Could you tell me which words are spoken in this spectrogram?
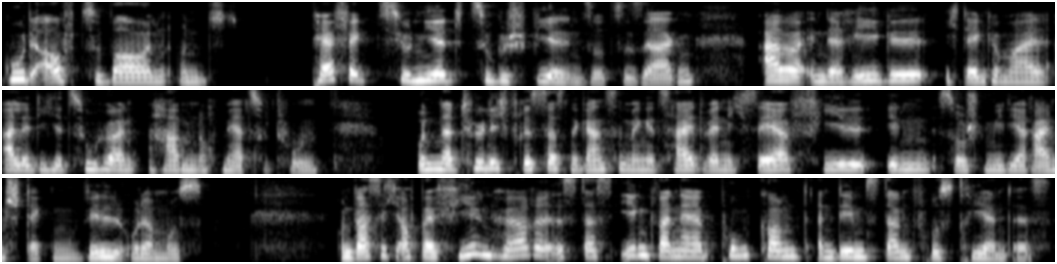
gut aufzubauen und perfektioniert zu bespielen sozusagen. Aber in der Regel, ich denke mal, alle, die hier zuhören, haben noch mehr zu tun. Und natürlich frisst das eine ganze Menge Zeit, wenn ich sehr viel in Social Media reinstecken will oder muss. Und was ich auch bei vielen höre, ist, dass irgendwann der Punkt kommt, an dem es dann frustrierend ist.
